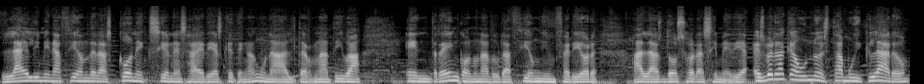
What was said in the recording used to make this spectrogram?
la eliminación de las conexiones aéreas que tengan una alternativa en tren con una duración inferior a las dos horas y media. Es verdad que aún no está muy claro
